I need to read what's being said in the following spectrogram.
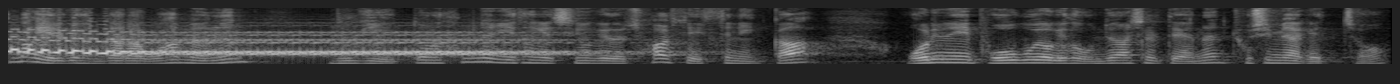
사망에 이르게 된다라고 하면은 무기 또는 3년 이상의 징역에도 처할 수 있으니까 어린이 보호구역에서 운전하실 때에는 조심해야겠죠.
